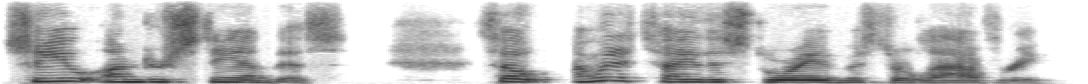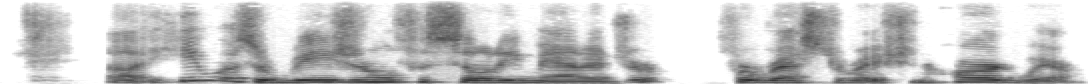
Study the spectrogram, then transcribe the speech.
so you understand this. So, I'm going to tell you the story of Mr. Lavery. Uh, he was a regional facility manager for Restoration Hardware.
